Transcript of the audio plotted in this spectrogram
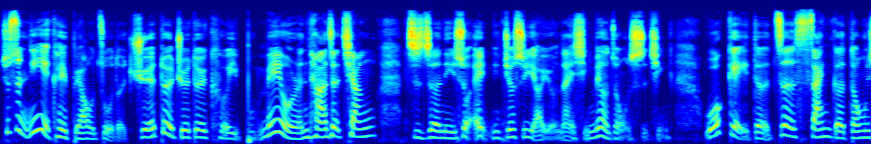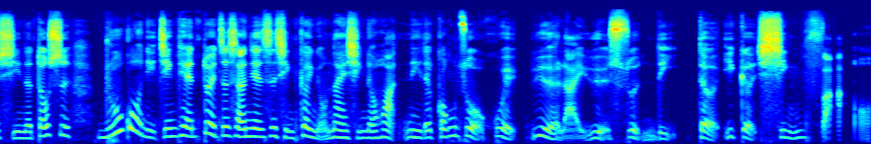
就是你也可以不要做的，绝对绝对可以。不，没有人拿着枪指着你说，哎，你就是要有耐心，没有这种事情。我给的这三个东西呢，都是如果你今天对这三件事情更更有耐心的话，你的工作会越来越顺利的一个心法哦。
